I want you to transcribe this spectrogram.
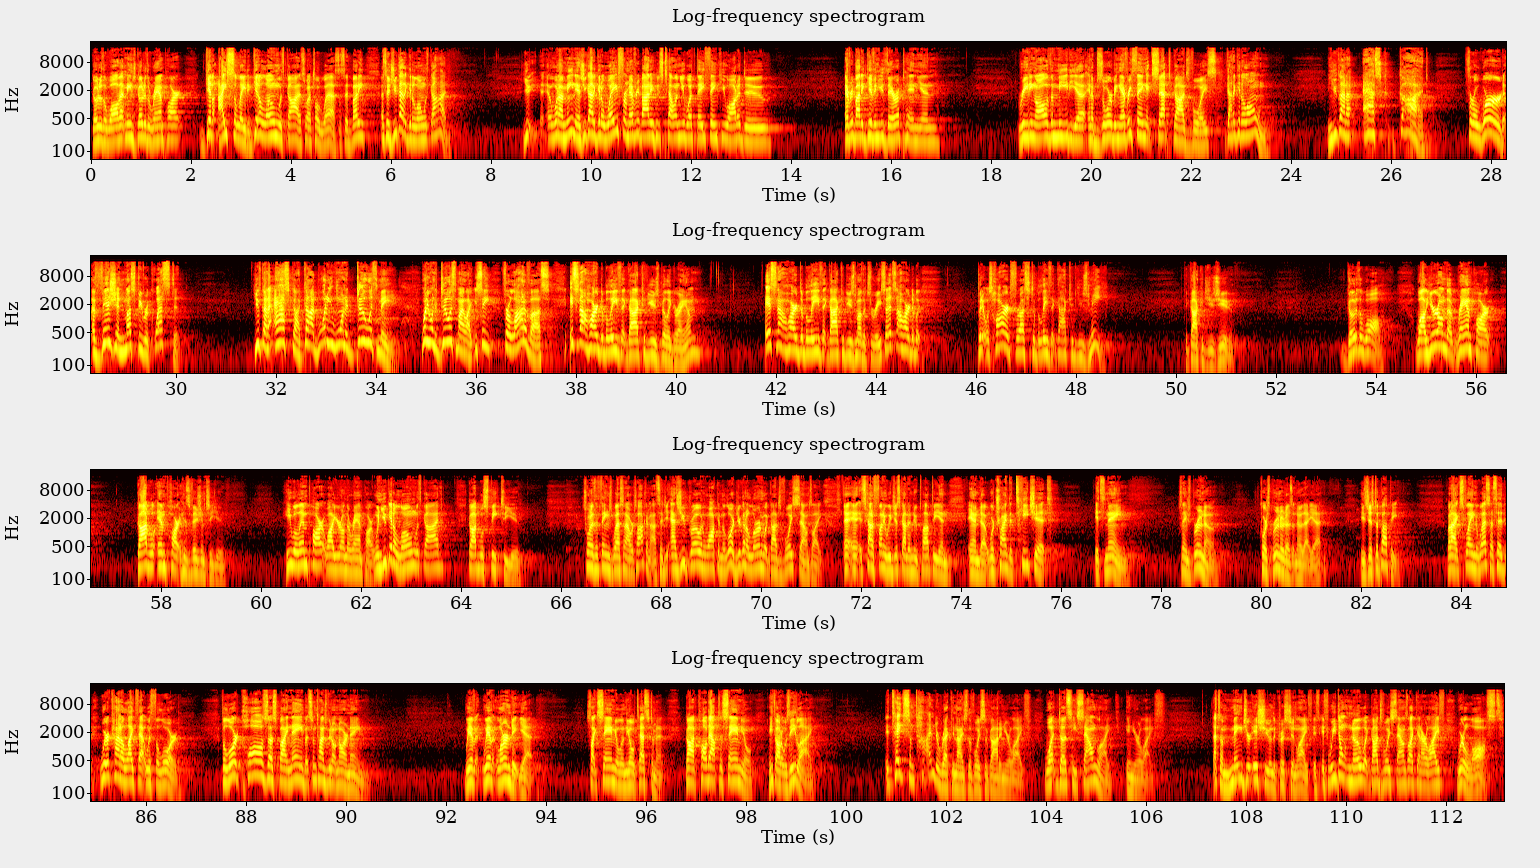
Go to the wall. That means go to the rampart. Get isolated. Get alone with God. That's what I told Wes. I said, buddy, I said, you got to get alone with God. You, and what I mean is, you got to get away from everybody who's telling you what they think you ought to do, everybody giving you their opinion, reading all of the media and absorbing everything except God's voice. You got to get alone. You got to ask God for a word. A vision must be requested. You've got to ask God, God, what do you want to do with me? What do you want to do with my life? You see, for a lot of us, it's not hard to believe that God could use Billy Graham. It's not hard to believe that God could use Mother Teresa. It's not hard to believe. But it was hard for us to believe that God could use me, that God could use you. Go to the wall. While you're on the rampart, God will impart his vision to you. He will impart while you're on the rampart. When you get alone with God, God will speak to you. It's one of the things Wes and I were talking about. I said, as you grow and walk in the Lord, you're going to learn what God's voice sounds like. And it's kind of funny. We just got a new puppy, and, and uh, we're trying to teach it its name. His name's Bruno. Of course, Bruno doesn't know that yet. He's just a puppy. But I explained to Wes, I said, we're kind of like that with the Lord. The Lord calls us by name, but sometimes we don't know our name. We haven't, we haven't learned it yet. It's like Samuel in the Old Testament. God called out to Samuel. He thought it was Eli. It takes some time to recognize the voice of God in your life. What does he sound like in your life? That's a major issue in the Christian life. If, if we don't know what God's voice sounds like in our life, we're lost.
